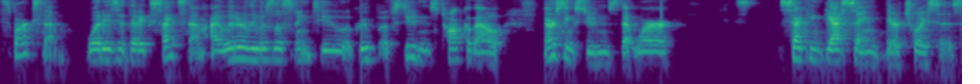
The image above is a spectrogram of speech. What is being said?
sparks them? What is it that excites them? I literally was listening to a group of students talk about nursing students that were second guessing their choices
